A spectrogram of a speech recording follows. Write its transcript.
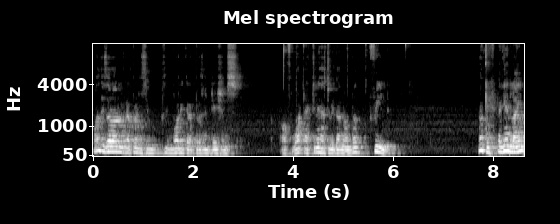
All these are all represent symbolic representations of what actually has to be done on the field. Okay again line.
